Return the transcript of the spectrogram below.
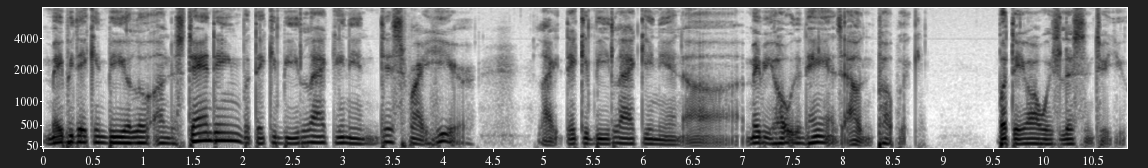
maybe they can be a little understanding, but they can be lacking in this right here. Like they can be lacking in uh, maybe holding hands out in public, but they always listen to you.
